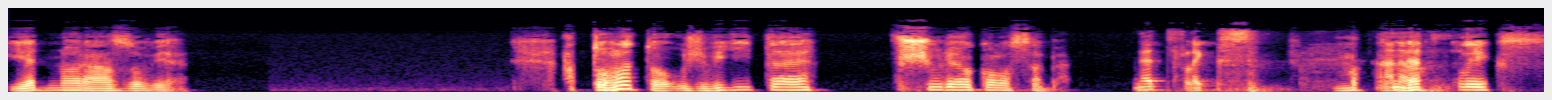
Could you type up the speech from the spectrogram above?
jednorázově. A tohleto už vidíte všude okolo sebe. Netflix. Ano. Netflix.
